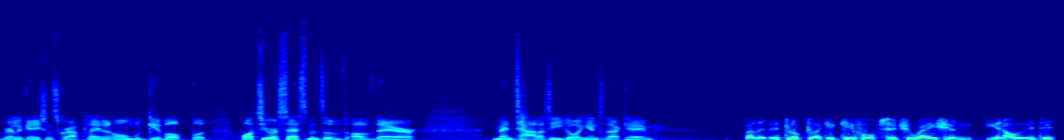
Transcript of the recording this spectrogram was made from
relegation scrap, playing at home, would give up. But what's your assessments of, of their mentality going into that game? Well, it, it, looked like a give up situation. You know, it, it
